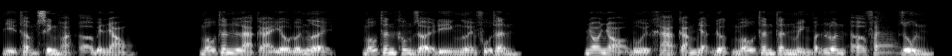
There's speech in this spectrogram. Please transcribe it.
nhị thẩm sinh hoạt ở bên nhau. Mẫu thân là cái yếu đối người, mẫu thân không rời đi người phụ thân. Nho nhỏ bùi kha cảm nhận được mẫu thân thân mình vẫn luôn ở phát run,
